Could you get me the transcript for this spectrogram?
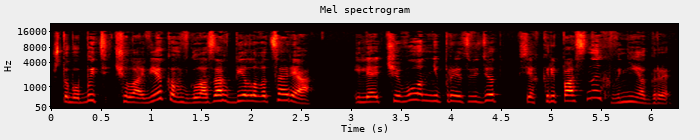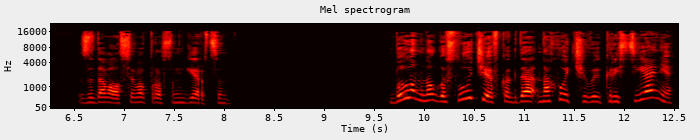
чтобы быть человеком в глазах белого царя – или отчего он не произведет всех крепостных в негры? Задавался вопросом Герцен. Было много случаев, когда находчивые крестьяне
